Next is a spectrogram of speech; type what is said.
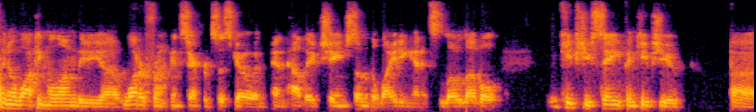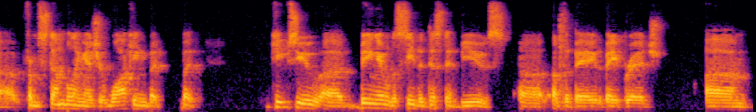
I know walking along the uh, waterfront in San Francisco and, and how they've changed some of the lighting and it's low level, keeps you safe and keeps you uh, from stumbling as you're walking, but but keeps you uh, being able to see the distant views uh, of the bay, the Bay Bridge. Um,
